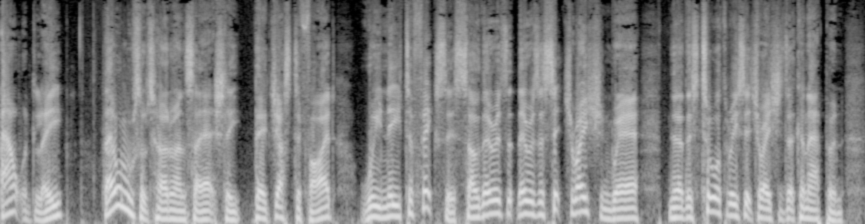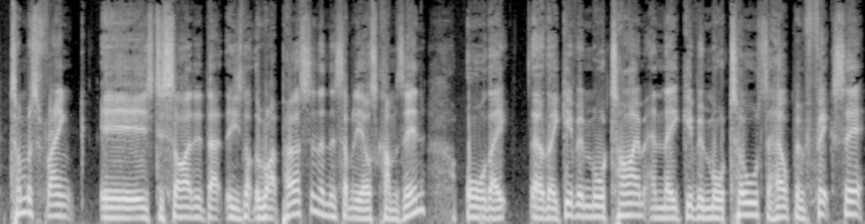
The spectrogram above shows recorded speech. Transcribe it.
outwardly, they will also turn around and say, actually, they're justified. We need to fix this. So there is a, there is a situation where you know there's two or three situations that can happen. Thomas Frank is decided that he's not the right person, and then somebody else comes in, or they uh, they give him more time and they give him more tools to help him fix it,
